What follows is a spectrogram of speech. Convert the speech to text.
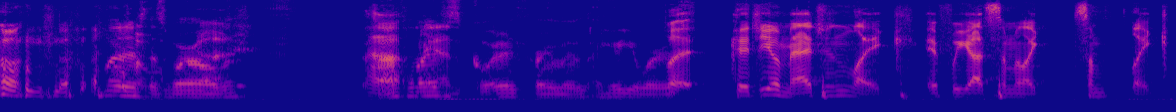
Oh no. What is this world? Uh, oh, Half-Life's man. Gordon Freeman. I hear your words. But could you imagine like if we got some like some like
